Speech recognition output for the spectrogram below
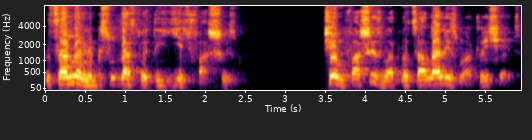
Национальное государство это и есть фашизм. Чем фашизм от национализма отличается?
